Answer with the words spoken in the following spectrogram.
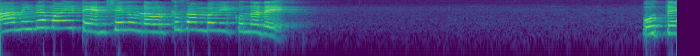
അമിതമായി ടെൻഷൻ ഉള്ളവർക്ക് സംഭവിക്കുന്നത്. ഉത്തരം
